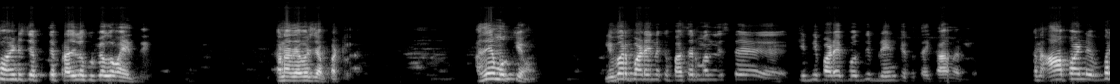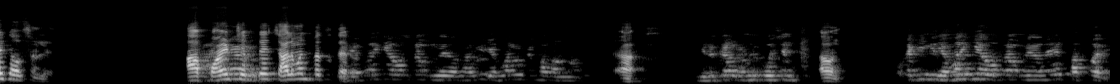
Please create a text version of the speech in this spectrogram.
పాయింట్ చెప్తే ప్రజలకు ఉపయోగం అయింది కానీ అది ఎవరు చెప్పట్లే? అదే ముఖ్యం. లివర్ పాడైన పసరు మందులు ఇస్తే కిడ్నీ పాడైపోద్ది బ్రెయిన్కి ఎక్కుతాయి కామెర్లు. కానీ ఆ పాయింట్ ఎవరికి అవసరం లేదు. ఆ పాయింట్ చెప్తే చాలా మంది బతుకుతారు అవును. ఒకటి మీరు ఎవరికి అవసరం తప్పది.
